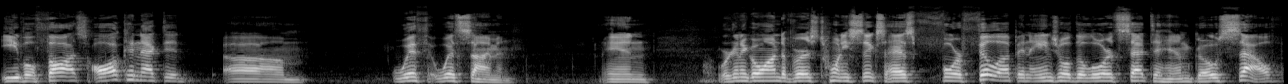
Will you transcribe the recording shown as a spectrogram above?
evil thoughts, all connected um, with with Simon. And we're going to go on to verse 26. As for Philip, an angel of the Lord said to him, Go south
